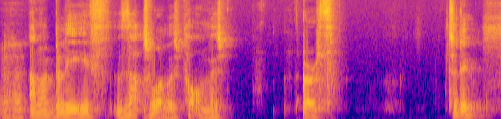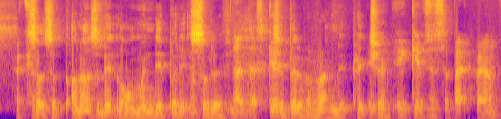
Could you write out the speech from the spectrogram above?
Uh-huh. And I believe that's what I was put on this earth to do. So it's a, I know it's a bit long-winded, but it's sort of No, that's it's a bit of a rounded picture. It, it gives us a background.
